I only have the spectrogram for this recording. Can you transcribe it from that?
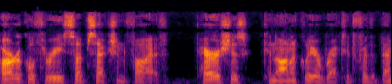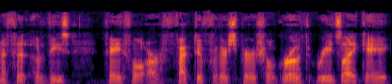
Article 3, subsection 5 Parishes canonically erected for the benefit of these faithful are effective for their spiritual growth reads like a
